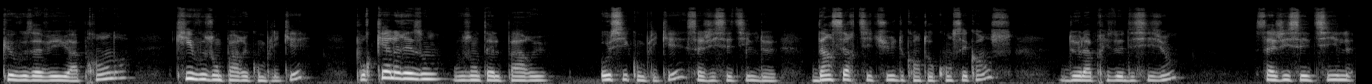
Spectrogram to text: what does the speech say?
que vous avez eu à prendre qui vous ont paru compliquées pour quelles raisons vous ont-elles paru aussi compliquées? S'agissait-il de d'incertitude quant aux conséquences de la prise de décision? S'agissait-il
